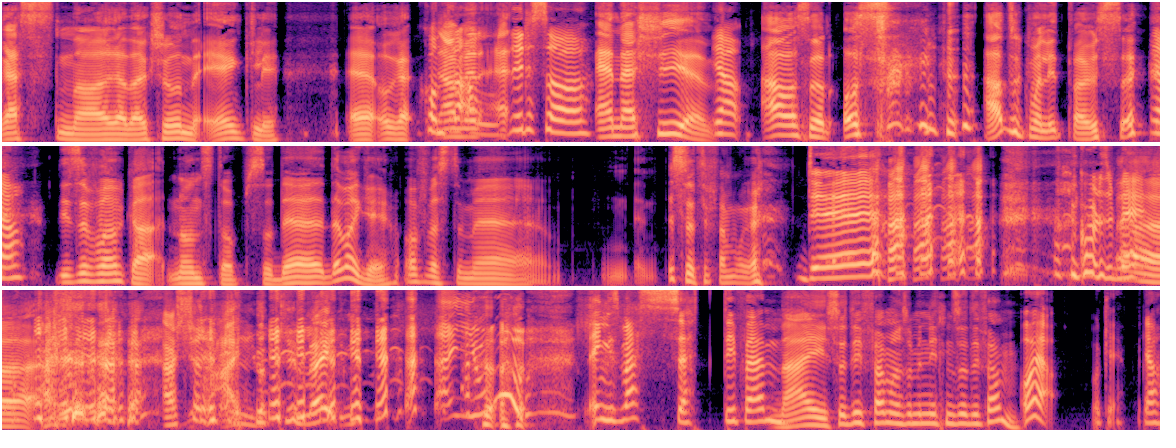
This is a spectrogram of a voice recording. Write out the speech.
resten av redaksjonen, egentlig. Eh, re men, eh, alder, så Energien! Ja. Jeg var sånn også. Jeg tok meg litt pause. ja. Disse folka nonstop, så det, det var gøy å feste med 75 år. Du Kommer det til å bli Jeg skjønner enda ikke løgn! Jo! Ingen som er 75. Nei, 75 er som i 1975. ja. Ok. Ja,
